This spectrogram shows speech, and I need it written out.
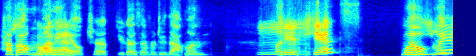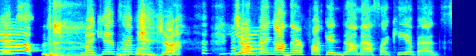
How about money ahead. guilt trip? Do you guys ever do that one? Mm, to your kids? Well, my kids, my kids have been ju- jumping on their fucking dumbass IKEA beds,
